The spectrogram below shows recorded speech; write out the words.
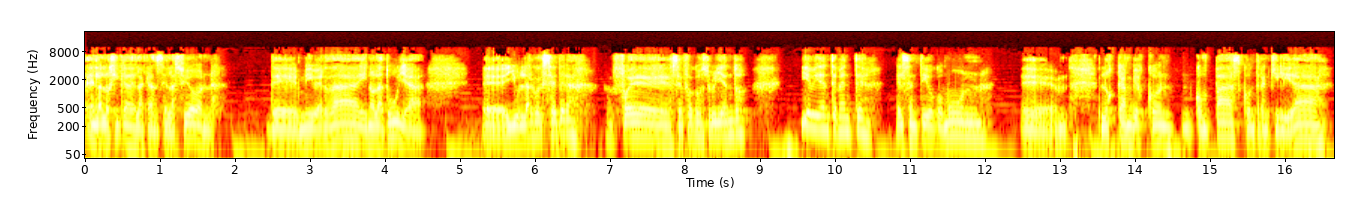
en la lógica de la cancelación, de mi verdad y no la tuya, eh, y un largo etcétera, fue, se fue construyendo y evidentemente el sentido común, eh, los cambios con, paz, con tranquilidad,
